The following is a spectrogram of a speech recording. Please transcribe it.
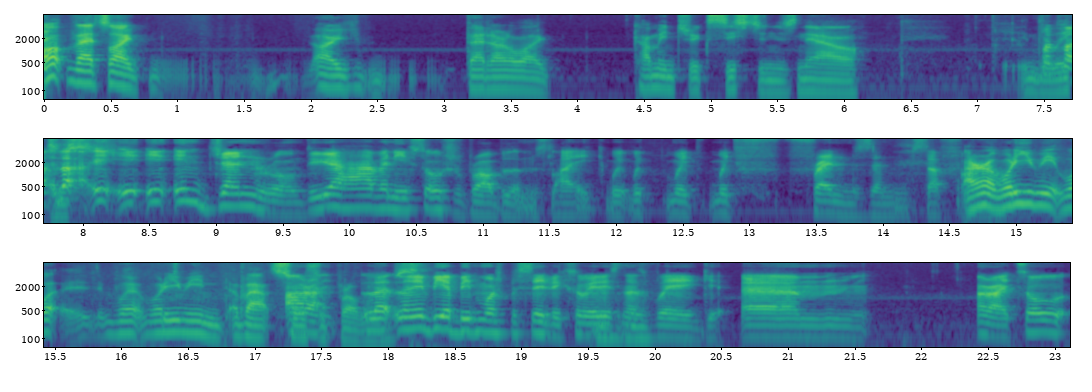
not that's like, I that are like, come into existence now. In the But like, latest. like, i- i- i- in general, do you have any social problems like with with with, with friends and stuff? I don't know. What do you mean? What, what, what do you mean about social Alright, problems? Let, let me be a bit more specific so it not as vague. Um, all right, so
